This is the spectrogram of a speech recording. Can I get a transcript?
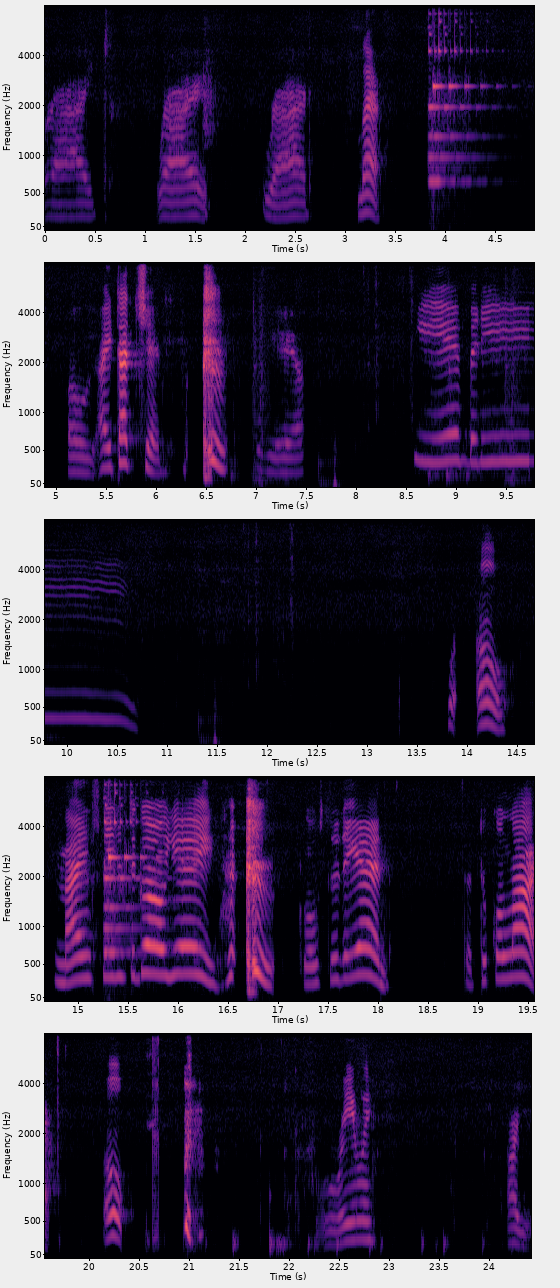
right, right, right, left. Oh, I touch it. yeah. Yeah, buddy. What? Oh, nine stages to go. Yay. Close to the end. That took a lot. Oh. really? Are you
